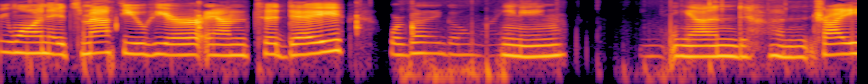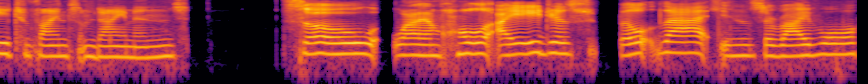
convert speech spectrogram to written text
everyone, it's Matthew here, and today we're gonna go mining and, and try to find some diamonds. So, while I just built that in survival,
